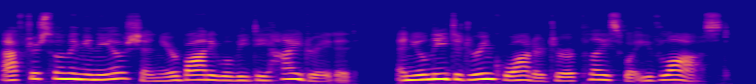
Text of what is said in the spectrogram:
after swimming in the ocean, your body will be dehydrated, and you'll need to drink water to replace what you've lost.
